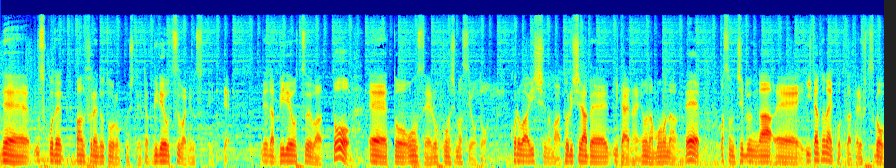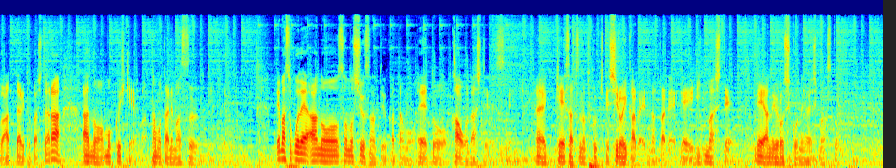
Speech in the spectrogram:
で、そこで、あの、フレンド登録して、ビデオ通話に移っていって、で、じゃあビデオ通話と、えっ、ー、と、音声録音しますよと。これは一種のまあ取り調べみたいなようなものなんで、まあ、その自分が、えー、言いたくないことだったり不都合があったりとかしたら、あの、黙秘権は保たれますって言って。で、まあ、そこで、あの、その周さんという方も、えっ、ー、と、顔を出してですね、えー、警察の服着て白い壁の中で、えー、いまして、で、あの、よろしくお願いしますと。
